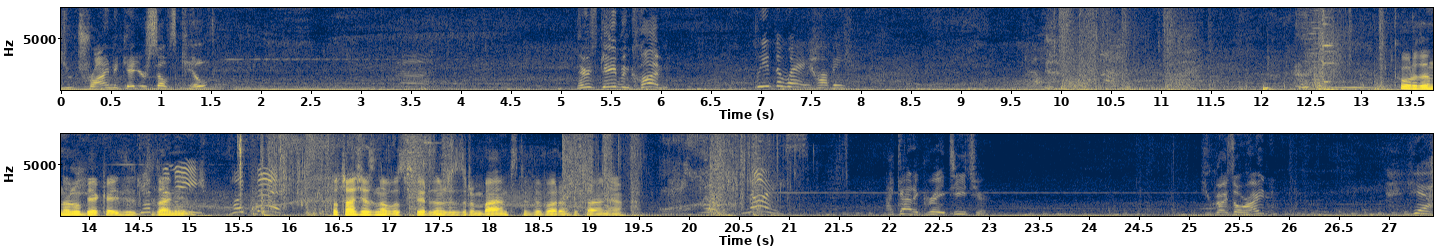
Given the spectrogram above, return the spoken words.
Are you trying to get yourselves killed? There's Gabe and Clem. Lead the way, Hobby. Kurde, no lubię Kate, Get totalnie. ready! Like this! Po czasie znowu stwierdzam, że zrąbałem z tym wyborem totalnie. I got a great teacher. You guys all right? Yeah.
